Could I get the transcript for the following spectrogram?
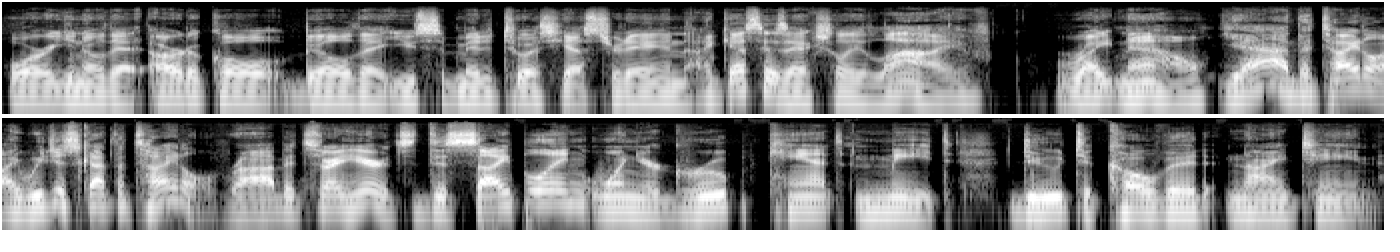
or, you know, that article, Bill, that you submitted to us yesterday, and I guess is actually live right now. Yeah, the title, I, we just got the title, Rob. It's right here. It's Discipling When Your Group Can't Meet Due to COVID 19.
